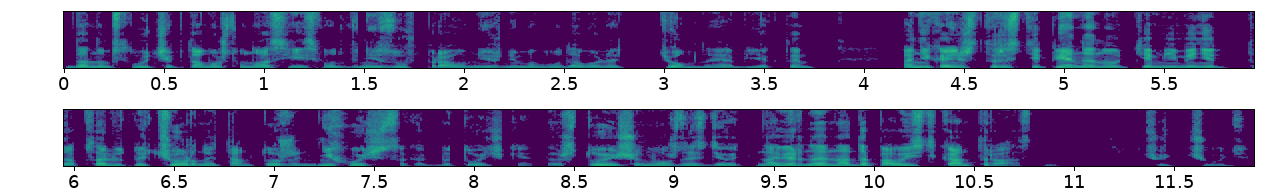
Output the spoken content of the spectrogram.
в данном случае, потому что у нас есть вот внизу в правом нижнем углу довольно темные объекты. Они, конечно, второстепенные, но, тем не менее, абсолютно черной там тоже не хочется как бы точки. Что еще можно сделать? Наверное, надо повысить контраст. Чуть-чуть.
